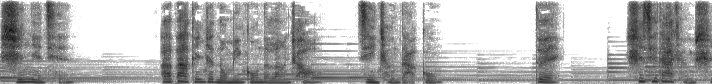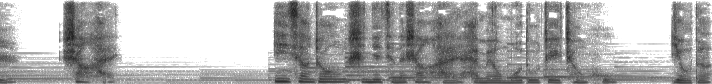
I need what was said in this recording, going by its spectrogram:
十年前，阿爸跟着农民工的浪潮进城打工。对，是去大城市，上海。印象中，十年前的上海还没有“魔都”这一称呼，有的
